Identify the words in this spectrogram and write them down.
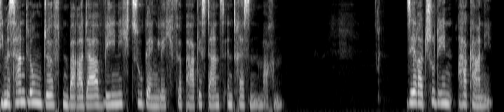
Die Misshandlungen dürften Baradar wenig zugänglich für Pakistans Interessen machen. Serachuddin Haqqani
